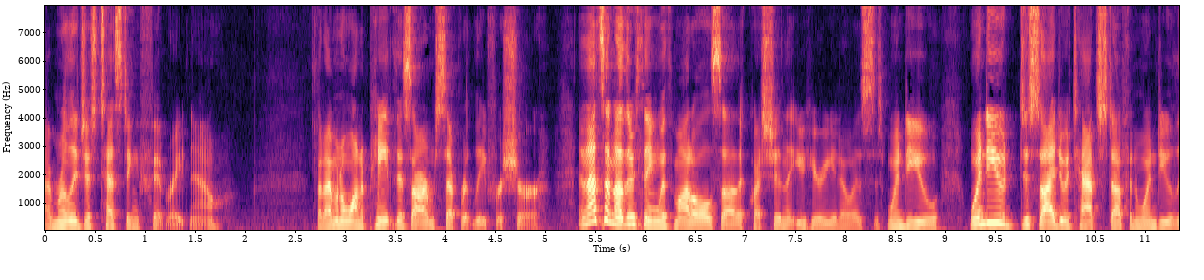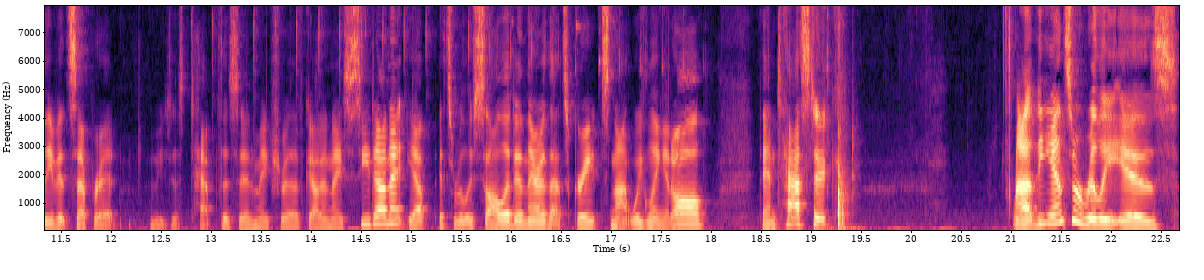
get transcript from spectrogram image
I'm really just testing fit right now. But I'm going to want to paint this arm separately for sure. And that's another thing with models. Uh, the question that you hear, you know, is when do you when do you decide to attach stuff and when do you leave it separate? Let me just tap this in, make sure I've got a nice seat on it. Yep, it's really solid in there. That's great. It's not wiggling at all. Fantastic. Uh, the answer really is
